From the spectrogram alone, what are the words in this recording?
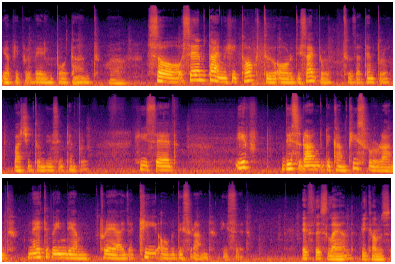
your people very important. Wow. So same time he talked to all disciple to the temple, Washington D.C. temple. He said, if this land become peaceful land, Native Indian prayer is the key of this land. He said. If this land becomes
